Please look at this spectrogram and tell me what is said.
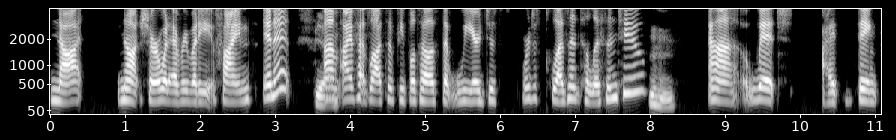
not not sure what everybody finds in it. Yeah. Um, I've had lots of people tell us that we are just we're just pleasant to listen to, hmm uh, which I think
